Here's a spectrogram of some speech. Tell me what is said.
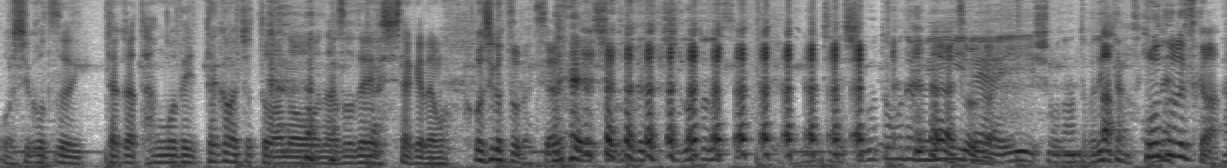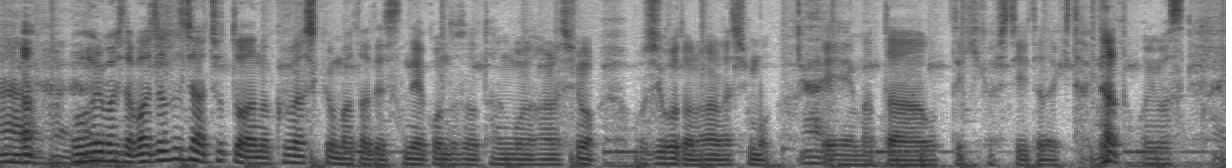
お仕事で行ったか単語で行ったかはちょっとあの 謎でしたけども。お仕事ですよね。仕事です。仕事です。仕事もでもいいねいい商談とかできたんですけど、ね、本当ですか、あわ、かりました。まあじゃあちょっとあの詳しくまたですね今度その単語の話もお仕事の話も、はい、えー、また追って聞かせていただきたいなと思います、はい、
